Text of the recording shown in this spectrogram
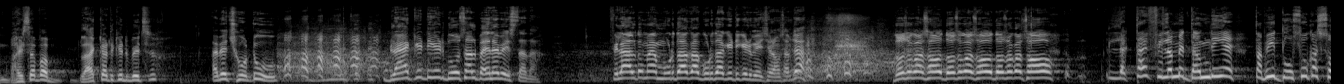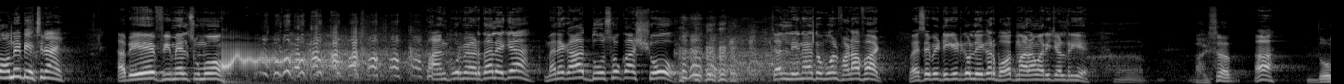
भाई साहब आप ब्लैक का टिकट बेच रहे हो? अबे छोटू ब्लैक की टिकट दो साल पहले बेचता था। फ़िलहाल तो मैं मुर्दा का गुर्दा की टिकट बेच रहा हूँ समझा? दो सौ का सौ दो सौ का सौ दो सौ का सौ। लगता है फ़िल्म में दम नहीं है तभी 200 का 100 में बेच रहा है। अबे फीमेल सुमो। कानपुर में हड़ताल है क्या? मैंने कहा 200 का शो। चल लेना है तो बोल फटाफट। वैसे भी टिकट को लेकर बहुत मारामारी चल रही है। भाई साहब हाँ। दो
